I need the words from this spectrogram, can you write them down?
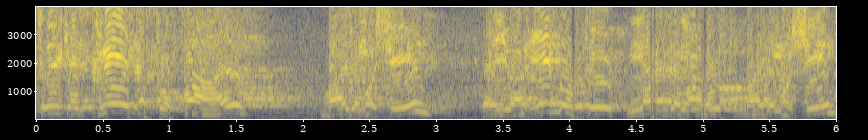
So you can create a profile by the machine, and you are able to map them out by the machine,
